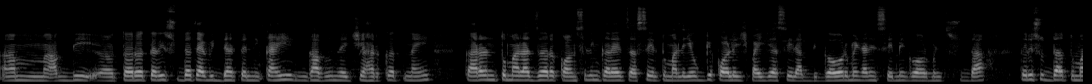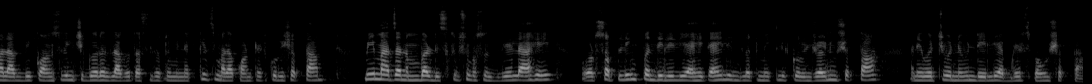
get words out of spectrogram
अगदी तर तरीसुद्धा त्या विद्यार्थ्यांनी काही घाबरून जायची हरकत नाही. कारण तुम्हाला जर काउन्सिलिंग करायचं असेल तुम्हाला योग्य कॉलेज पाहिजे असेल अगदी गव्हर्मेंट आणि सेमी गव्हर्मेंटसुद्धा तरीसुद्धा तुम्हाला अगदी काउन्सिलिंगची गरज लागत असेल तर तुम्ही नक्कीच मला कॉन्टॅक्ट करू शकता. मी माझा नंबर डिस्क्रिप्शनपासून दिलेला आहे. व्हॉट्सअप लिंक पण दिलेली आहे. त्याही लिंकला तुम्ही क्लिक करून जॉईन होऊ शकता आणि वरचीवर नवीन डेली अपडेट्स पाहू शकता.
